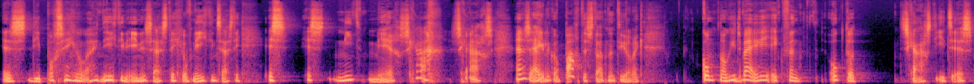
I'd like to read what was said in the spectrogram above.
is die postzegel uit 1961 of 1960 is, is niet meer scha schaars. En dat is eigenlijk apart is dat natuurlijk. Komt nog iets bij. Ik vind ook dat schaarste iets is,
